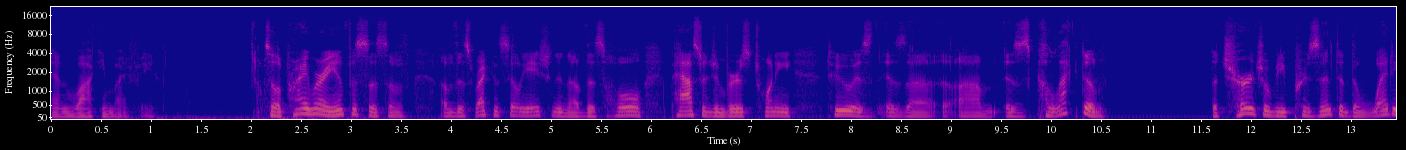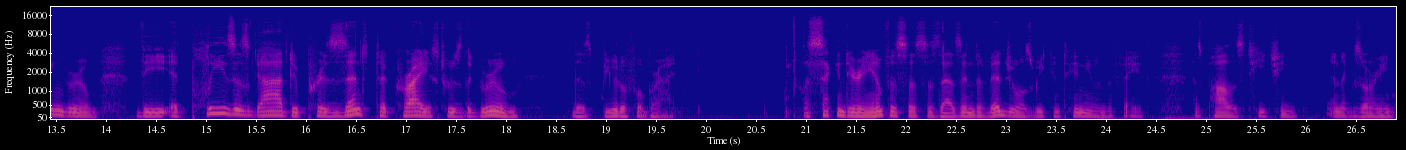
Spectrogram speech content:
and walking by faith. So the primary emphasis of, of this reconciliation and of this whole passage in verse 22 is is uh, um, is collective the church will be presented the wedding groom. The it pleases God to present to Christ, who's the groom, this beautiful bride. A secondary emphasis is as individuals we continue in the faith, as Paul is teaching and exhorting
